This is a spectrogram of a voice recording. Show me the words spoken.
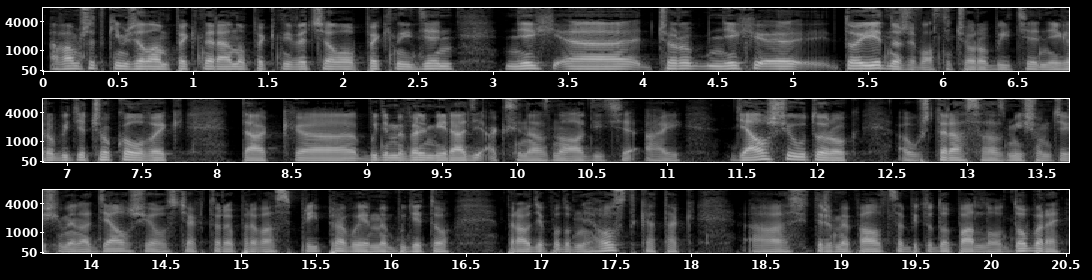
A vám všetkým želám pekné ráno, pekný večer, pekný deň. Nech, uh, čo, nech uh, to je jedno, že vlastne čo robíte, nech robíte čokoľvek, tak uh, budeme veľmi radi, ak si nás naladíte aj ďalší útorok a už teraz sa s Myšom tešíme na ďalšie hostia, ktoré pre vás pripravujeme. Bude to pravdepodobne hostka, tak si držme palce, aby to dopadlo dobre.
